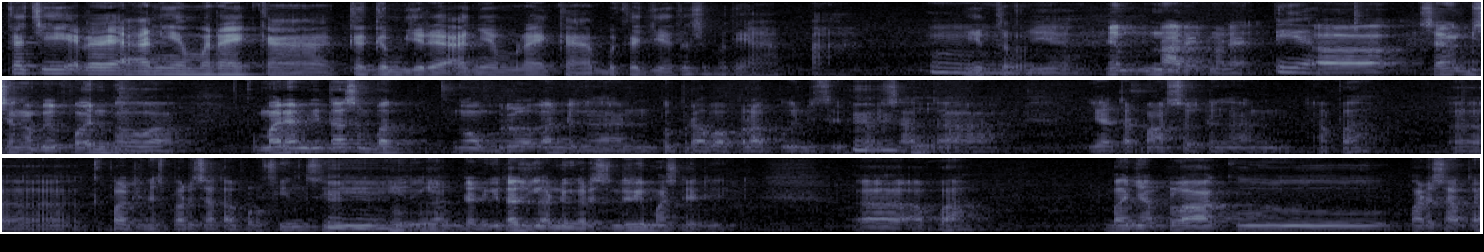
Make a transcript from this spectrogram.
keceriaannya mereka kegembiraannya mereka bekerja itu seperti apa? Gitu. Iya, ini menarik menarik. Iya. Eh, saya bisa ngambil poin bahwa kemarin kita sempat ngobrol kan dengan beberapa pelaku industri pariwisata, ya termasuk dengan apa? Eh, kepala dinas pariwisata provinsi, gitu kan. Dan kita juga dengar sendiri mas dari eh, apa? Banyak pelaku pariwisata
